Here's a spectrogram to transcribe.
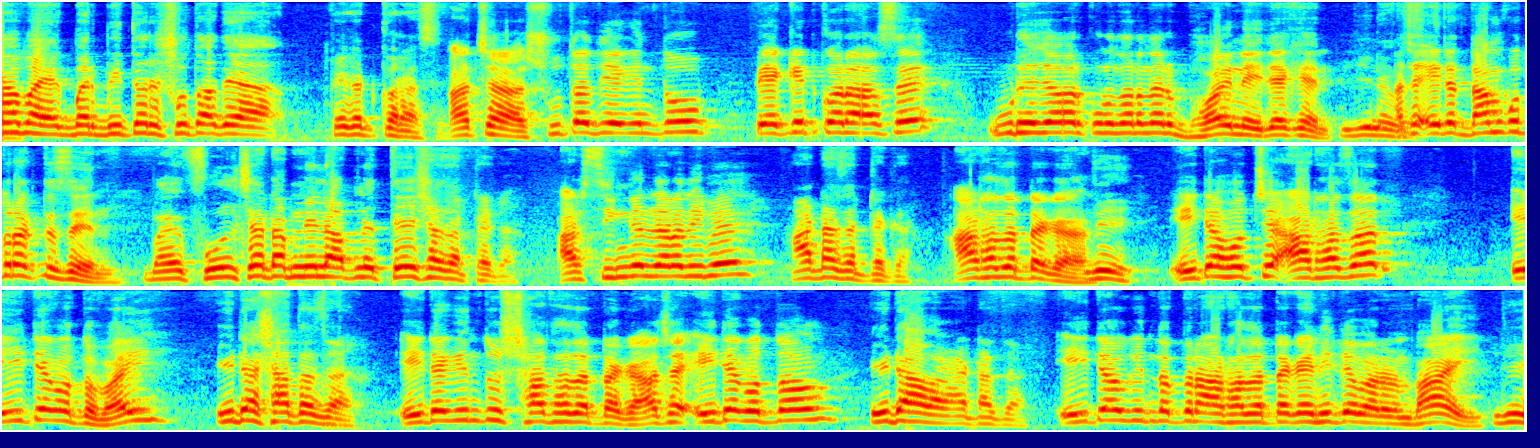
না ভাই একবার ভিতরে সুতা দেয়া প্যাকেট করা আছে। আচ্ছা সুতা দিয়ে কিন্তু প্যাকেট করা আছে। উঠে যাওয়ার কোনো ধরনের ভয় নেই দেখেন। আচ্ছা এটার দাম কত রাখতেছেন? ভাই ফুল সেট আপ নিলে আপনি তেইশ হাজার টাকা। আর সিঙ্গেল যারা দিবে? আট হাজার টাকা। আট হাজার টাকা। জি। এইটা হচ্ছে আট হাজার। এইটা কত ভাই? এটা সাত হাজার। এইটা কিন্তু সাত হাজার টাকা। আচ্ছা এইটা কত? এটা আবার আট হাজার। এইটাও কিন্তু আপনারা আট হাজার টাকায় নিতে পারেন। ভাই জি।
